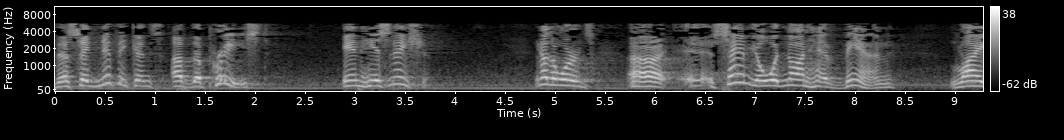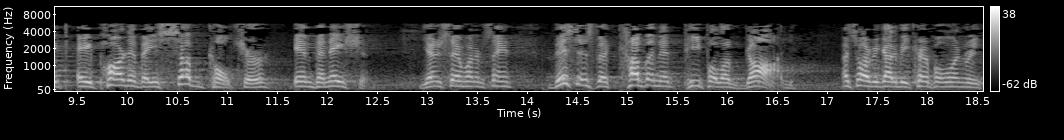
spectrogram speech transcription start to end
the significance of the priest in his nation. In other words, uh, Samuel would not have been like a part of a subculture in the nation. You understand what I'm saying? This is the covenant people of God. That's why we got to be careful when we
